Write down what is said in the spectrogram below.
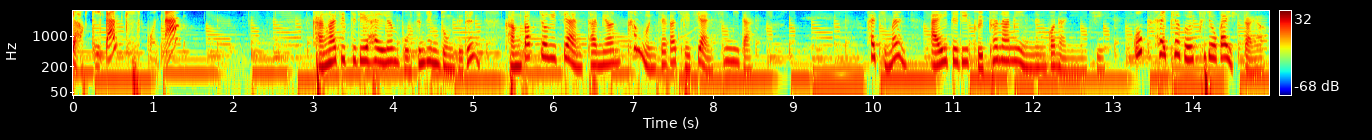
여기가 귀구나. 강아지들이 핥는 모든 행동들은 강박적이지 않다면 큰 문제가 되지 않습니다. 하지만 아이들이 불편함이 있는 건 아닌지 꼭 살펴볼 필요가 있어요.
